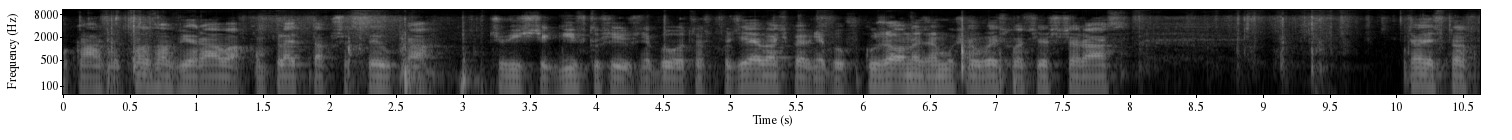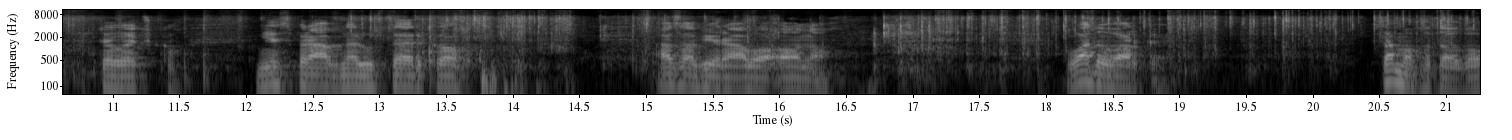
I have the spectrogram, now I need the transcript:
pokażę co zawierała kompletna przesyłka oczywiście giftu się już nie było co spodziewać pewnie był wkurzony że musiał wysłać jeszcze raz To jest to pudełeczko. Niesprawne lusterko, a zawierało ono ładowarkę samochodową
